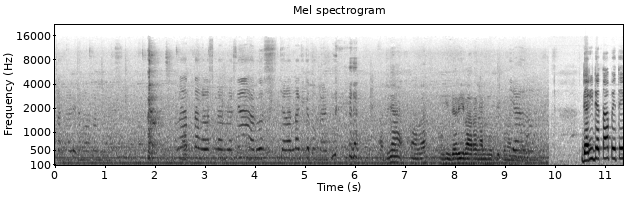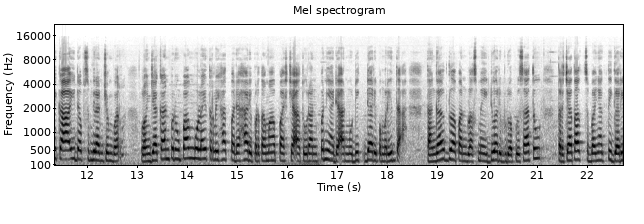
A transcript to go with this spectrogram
tanggal di tanggal 18 karena tanggal 19 nya harus jalan lagi ke Tuban artinya apa menghindari larangan mudik ke mana ya. Dari data PT KAI Dap 9 Jember, lonjakan penumpang mulai terlihat pada hari pertama pasca aturan peniadaan mudik dari pemerintah. Tanggal 18 Mei 2021, tercatat sebanyak 3.590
